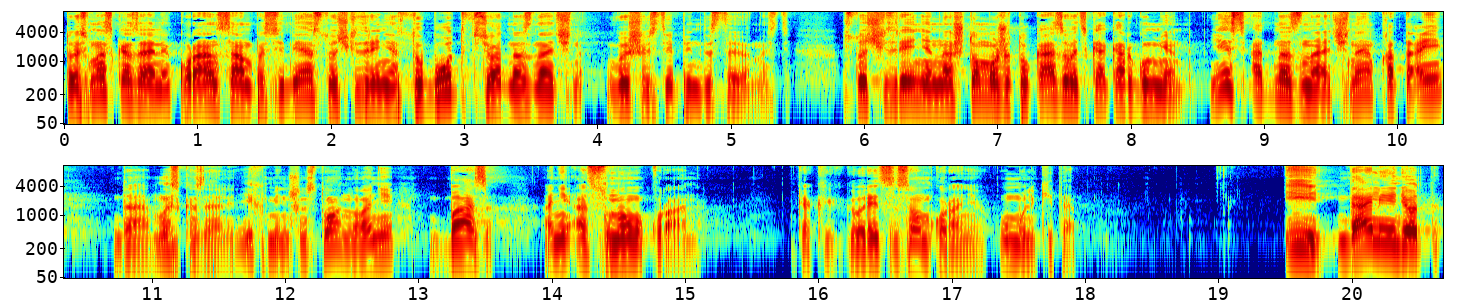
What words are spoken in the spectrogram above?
то есть мы сказали, Коран сам по себе с точки зрения тубут все однозначно, высшая степень достоверности. С точки зрения на что может указывать как аргумент. Есть однозначное, катай, да, мы сказали, их меньшинство, но они база, они основа Корана. Как и говорится в самом Коране, умуль китаб. И далее идет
